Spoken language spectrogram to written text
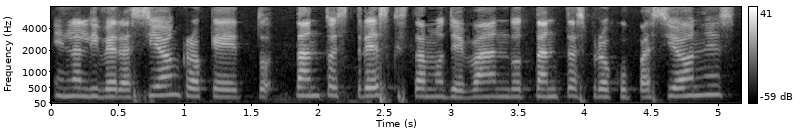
en la liberación, creo que tanto estrés que estamos llevando, tantas preocupaciones,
